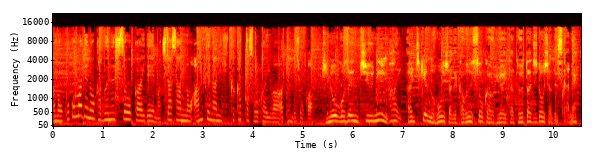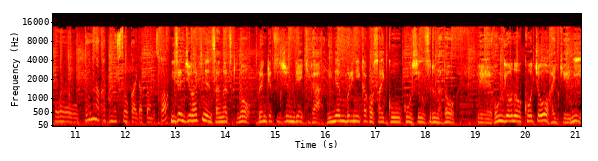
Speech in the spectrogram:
あのここまでの株主総会で町田さんのアンテナに引っかかった総会はあったんでしょうか？昨日午前中に、はい。愛知県の本社で株主総会を開いたトヨタ自動車ですかね。おおどんな株主総会だったんですか？2018年3月期の連結純利益が2年ぶりに過去最高を更新するなど、えー本業の好調を背景に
